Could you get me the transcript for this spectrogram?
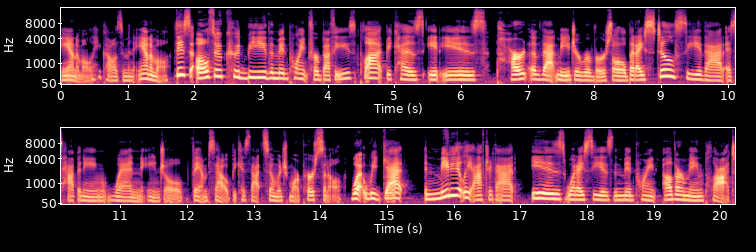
animal. He calls him an animal. This also could be the midpoint for Buffy's plot because it is part of that major reversal, but I still see that as happening when Angel vamps out because that's so much more personal. What we get immediately after that is what I see as the midpoint of our main plot.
